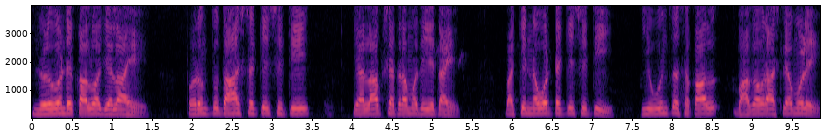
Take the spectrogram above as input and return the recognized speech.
निळवंडे कालवा गेला आहे. परंतु दहा टक्के शेती या लाभ क्षेत्रामध्ये येत आहे. बाकी नव्वद टक्के शेती ही उंच सकाल भागावर असल्यामुळे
